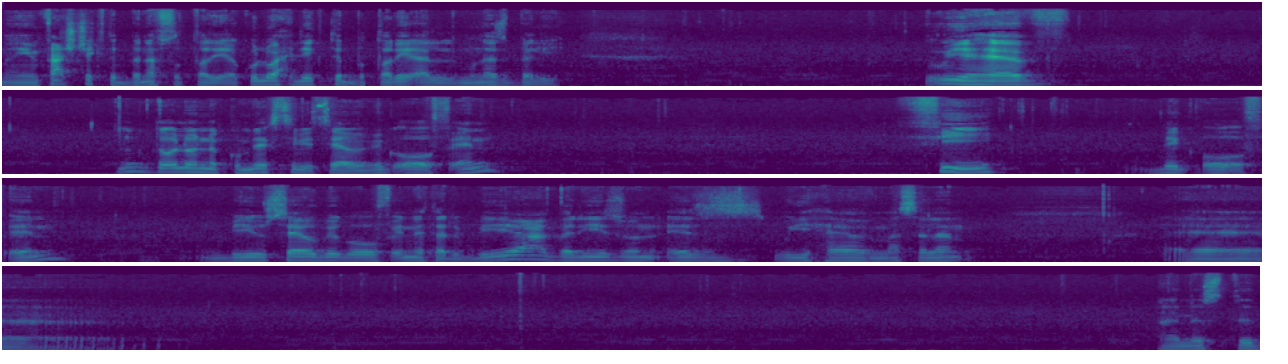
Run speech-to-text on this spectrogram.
ما ينفعش تكتب بنفس الطريقة كل واحد يكتب بالطريقة المناسبة ليه. We have ممكن تقول له إن ال complexity بيساوي big O of n في big O of n بيساوي بيج او اوف ان تربيع the reason is we have مثلا uh, a nested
